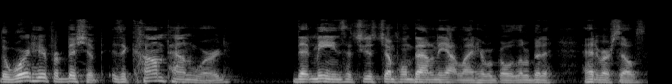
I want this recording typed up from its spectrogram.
The word here for bishop is a compound word that means, let's just jump on down in the outline here. We'll go a little bit ahead of ourselves.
